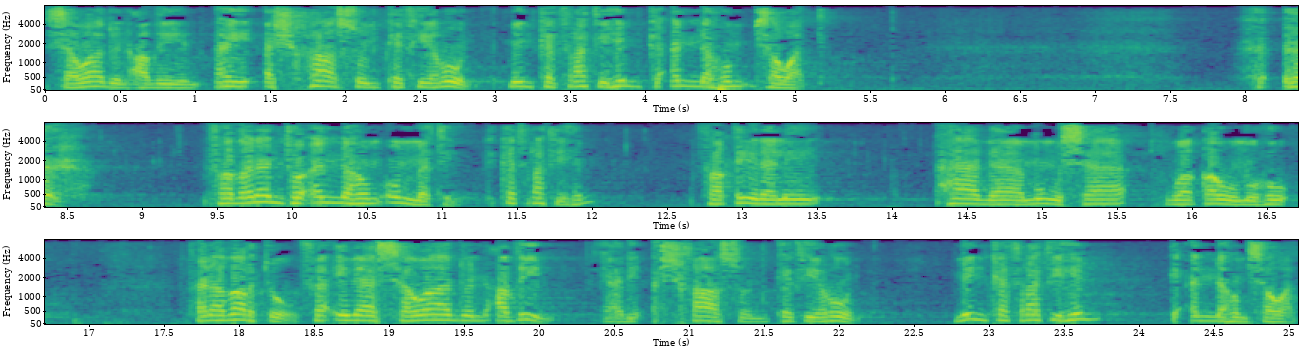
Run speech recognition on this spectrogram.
سواد عظيم أي أشخاص كثيرون من كثرتهم كأنهم سواد. فظننت أنهم أمتي لكثرتهم فقيل لي هذا موسى وقومه. فنظرت فإذا سواد عظيم يعني أشخاص كثيرون من كثرتهم كأنهم سواد.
